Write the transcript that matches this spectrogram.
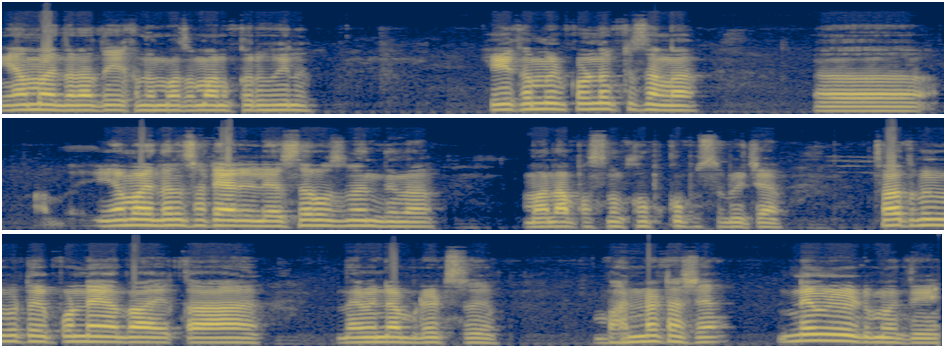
या मैदानात एक नंबरचा मानकर होईल. हे कमेंट करून नक्की सांगा या मैदानासाठी आलेल्या सर्वच जणांना मनापासून खूप खूप शुभेच्छा. चला तुम्ही भेटूया पुन्हा एकदा एका नवीन अपडेट्स भन्नाट अशा नवीन व्हिडिओमध्ये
